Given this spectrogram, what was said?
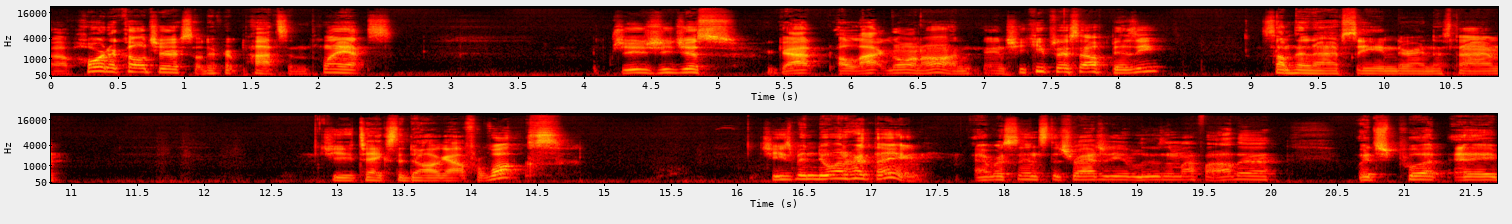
of horticulture, so different pots and plants. She she just got a lot going on, and she keeps herself busy. Something I've seen during this time she takes the dog out for walks. she's been doing her thing ever since the tragedy of losing my father, which put a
